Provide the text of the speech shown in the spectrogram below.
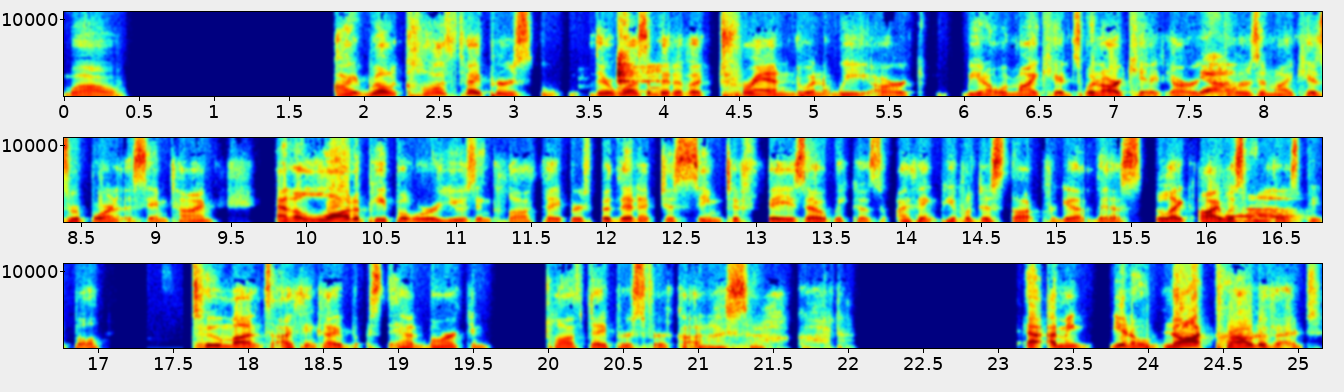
Wow. I well, cloth diapers. There was a bit of a trend when we are, you know, when my kids, when our kid, our Yeah. yours and my kids were born at the same time, and a lot of people were using cloth diapers, but then it just seemed to phase out because I think people just thought, forget this. Like I was one of those people. Two months, I think I had Mark in cloth diapers for, and I said, oh God. I I mean, you know, not proud of it.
